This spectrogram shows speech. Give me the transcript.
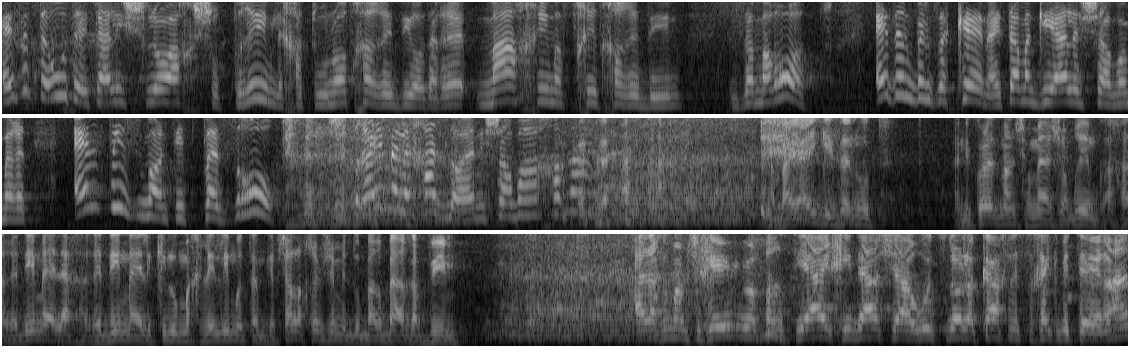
איזה טעות הייתה לשלוח שוטרים לחתונות חרדיות? הרי מה הכי מפחיד חרדים? זמרות. עדן בן זקן הייתה מגיעה לשם ואומרת, אין פזמון, תתפזרו. שטריימל אחד לא היה נשאר ברחבה. הבעיה היא גזענות. אני כל הזמן שומע שאומרים, החרדים האלה, החרדים האלה, כאילו מכלילים אותם, כי אפשר לחשוב שמדובר בערבים. אנחנו ממשיכים עם הפרסייה היחידה שהערוץ לא לקח לשחק בטהרן.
